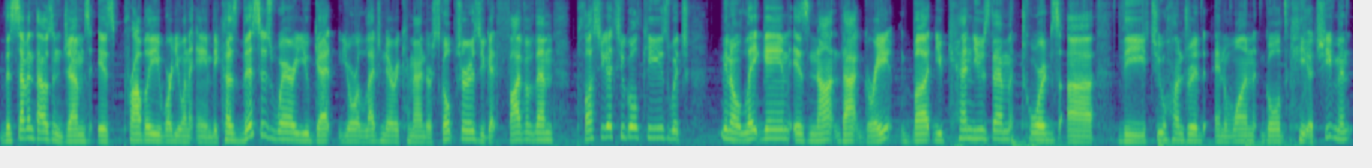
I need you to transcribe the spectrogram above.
the 7000 gems is probably where you want to aim because this is where you get your legendary commander sculptures you get five of them plus you get two gold keys which you know late game is not that great but you can use them towards uh the 201 gold key achievement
